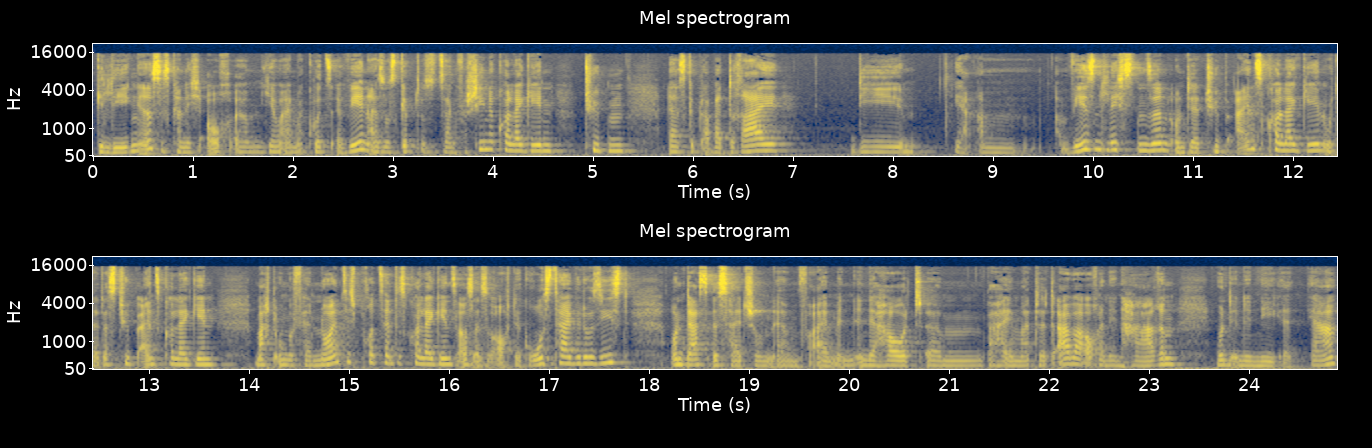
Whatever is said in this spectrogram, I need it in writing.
gelegen ist. Das kann ich auch ähm, hier einmal kurz erwähnen. Also es gibt sozusagen verschiedene Kollagentypen. Es gibt aber drei, die ja am am wesentlichsten sind und der Typ 1 Kollagen oder das Typ 1 Kollagen macht ungefähr 90 Prozent des Kollagens aus, also auch der Großteil, wie du siehst. Und das ist halt schon ähm, vor allem in, in der Haut ähm, beheimatet, aber auch in den Haaren und in den Nägeln, ja.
